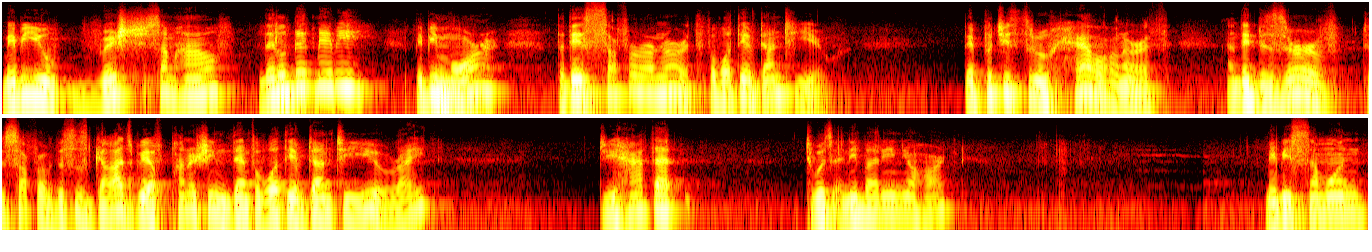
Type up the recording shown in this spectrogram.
Maybe you wish somehow, a little bit maybe, maybe mm-hmm. more, that they suffer on earth for what they've done to you. They put you through hell on earth, and they deserve to suffer. This is God's way of punishing them for what they've done to you, right? Do you have that towards anybody in your heart? Maybe someone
